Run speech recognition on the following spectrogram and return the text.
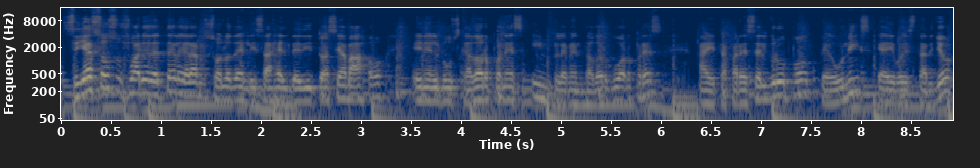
Si ya sos usuario de Telegram, solo deslizas el dedito hacia abajo, en el buscador pones implementador WordPress, ahí te aparece el grupo, te unís y ahí voy a estar yo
